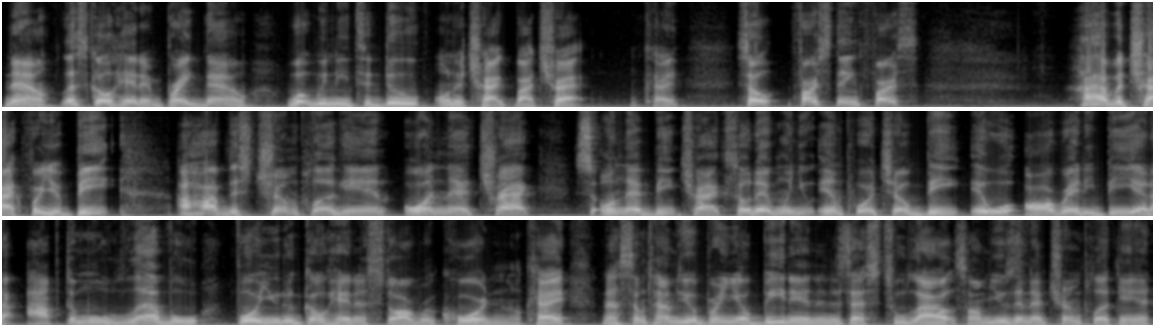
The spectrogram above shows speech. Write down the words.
Now, let's go ahead and break down what we need to do on a track by track, okay? So first thing first, I have a track for your beat. I'll have this trim plugin on that track, so on that beat track, so that when you import your beat, it will already be at an optimal level for you to go ahead and start recording, okay? Now, sometimes you'll bring your beat in and it's just too loud, so I'm using that trim plugin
